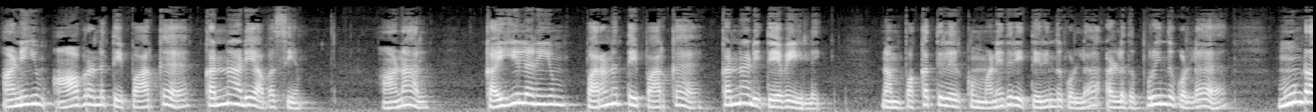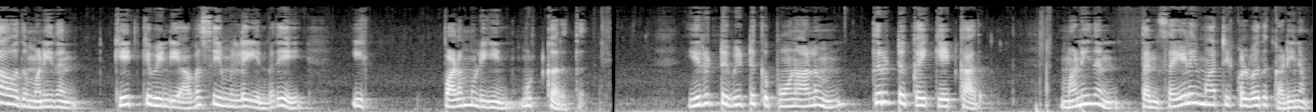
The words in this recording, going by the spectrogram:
அணியும் ஆபரணத்தை பார்க்க கண்ணாடி அவசியம். ஆனால் கையில் அணியும் பரணத்தை பார்க்க கண்ணாடி தேவையில்லை. நம் பக்கத்தில் இருக்கும் மனிதரை தெரிந்து கொள்ள அல்லது புரிந்து கொள்ள மூன்றாவது மனிதன் கேட்க வேண்டிய அவசியமில்லை என்பதே இப்பழமொழியின் முட்கருத்து இருட்டு வீட்டுக்கு போனாலும் திருட்டு கை கேட்காது. மனிதன் தன் செயலை மாற்றிக்கொள்வது கடினம்.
